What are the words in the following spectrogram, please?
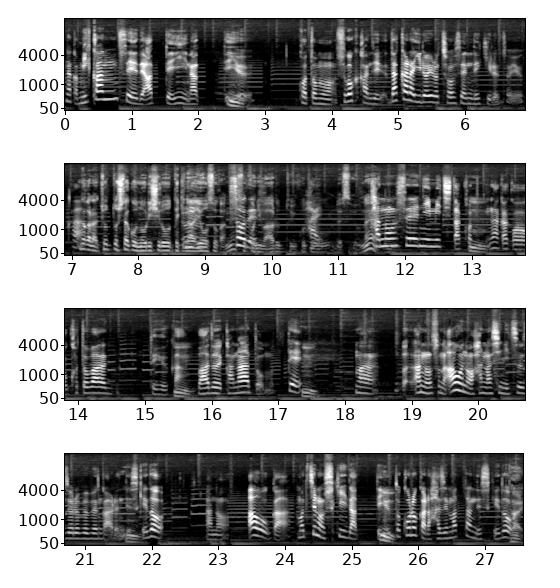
なんか未完成であっていいなっていうこともすごく感じる。だからいろいろ挑戦できるというか。だからちょっとしたこうのりしろ的な要素がね、うんそこにはあるということはい。ですよね。可能性に満ちたこと、うん。なんかこう言葉というか、うん。ワードかなと思って、うん。まああのその青の話に通ずる部分があるんですけど、あの青がもちろん好きだっていうところから始まったんですけど、はい。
